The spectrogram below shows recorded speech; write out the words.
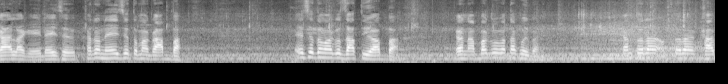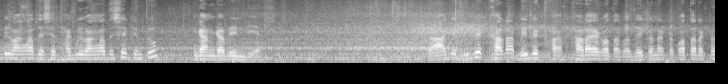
গায়ে লাগে। এটা হচ্ছে কারণ এই যে তোমাকে আব্বা, এই যে তোমাকে জাতীয় আব্বা। কারণ আব্বাকে কথা কইবা না। কারণ তোরা তোরা খাবি বাংলাদেশে, থাকবি বাংলাদেশে, কিন্তু গান গাবি ইন্ডিয়া তা আগে বিবেক খাড়া, বিবেক খাড়ায় কথা কয়। যে কোনো একটা কথার একটা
